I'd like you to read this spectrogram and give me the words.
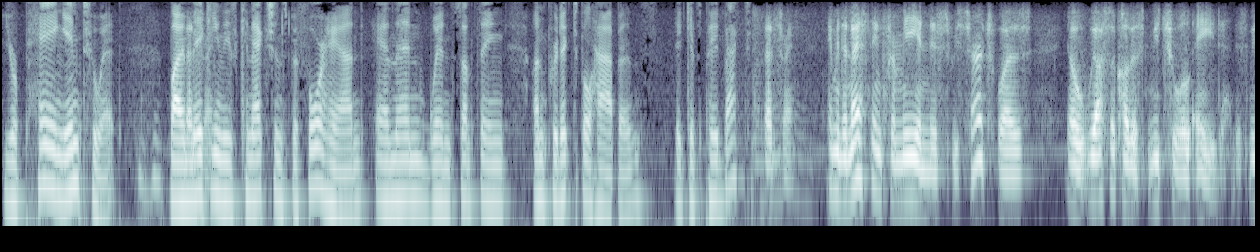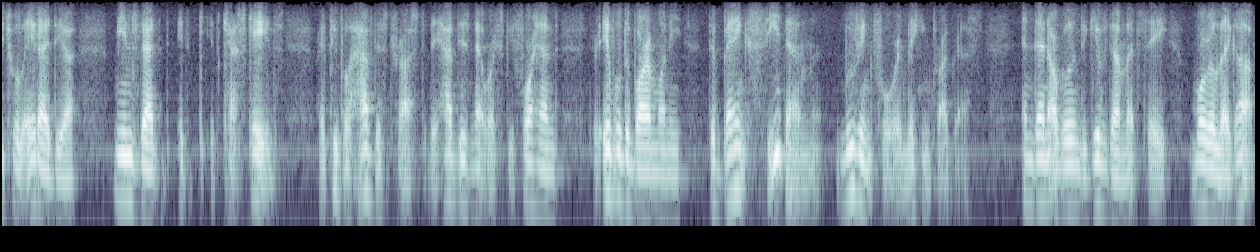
you're paying into it mm-hmm. by That's making right. these connections beforehand, and then when something unpredictable happens, it gets paid back to you. That's right. I mean, the nice thing for me in this research was, you know, we also call this mutual aid. This mutual aid idea means that it, it cascades. Right? People have this trust. They have these networks beforehand. They're able to borrow money. The banks see them moving forward, making progress and then are willing to give them, let's say, more of a leg up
